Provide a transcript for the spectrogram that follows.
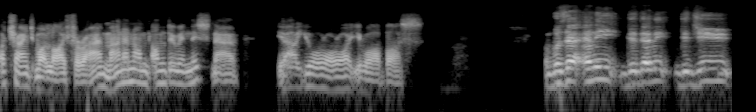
I changed my life around, man, and I'm I'm doing this now." Yeah, you're all right. You are, boss. Was there any? Did any? Did you?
